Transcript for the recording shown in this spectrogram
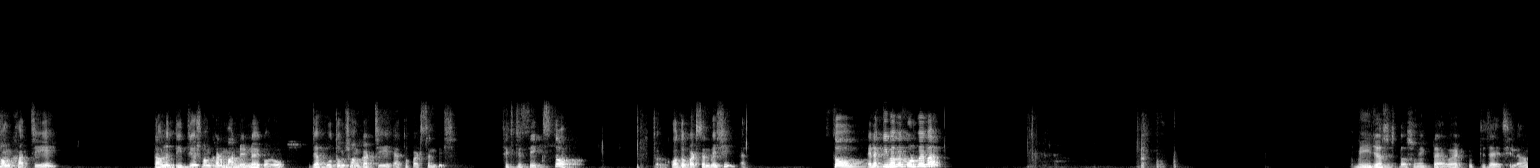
সংখ্যার চেয়ে তাহলে দ্বিতীয় সংখ্যার মান নির্ণয় করো, যা প্রথম সংখ্যার চেয়ে এত পার্সেন্ট বেশি। সিক্সটি সিক্স তো? চলো, কত পার্সেন্ট বেশি? তো, এটা কীভাবে করব এবার? আমি জাস্ট দশমিকটা অ্যাভয়েড করতে চাইছিলাম।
